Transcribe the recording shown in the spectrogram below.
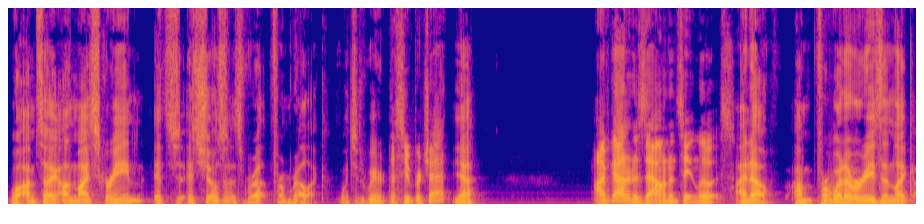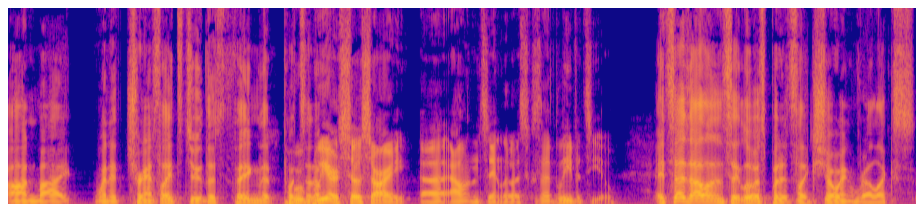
Well, I'm saying on my screen, it's it shows that it's re- from relic, which is weird. The super chat. Yeah, I've got it as Allen in St. Louis. I know. I'm for whatever reason, like on my when it translates to the thing that puts it We are so sorry, uh, Allen in St. Louis, because I believe it's you. it says Allen in St. Louis, but it's like showing relics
